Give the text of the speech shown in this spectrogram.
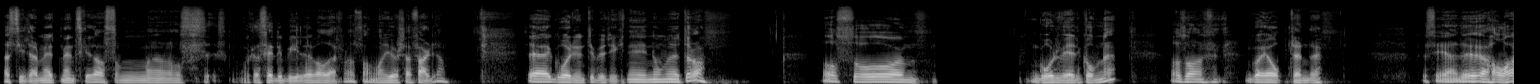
der sitter han med et menneske da, som eh, skal selge biler, hva det er for noe, så han må gjøre seg ferdig. da. Så jeg går rundt i butikken i noen minutter, da. Og så går vedkommende, og så går jeg opp til henne. Så sier jeg, du, halla,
